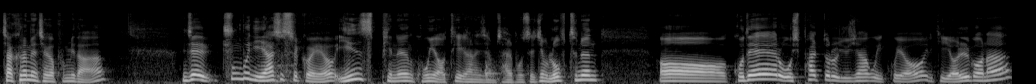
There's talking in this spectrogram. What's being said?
자, 그러면 제가 봅니다. 이제 충분히 이해하셨을 거예요. 인스핀은 공이 어떻게 가는지 한번 잘 보세요. 지금 로프트는 어, 그대로 58도를 유지하고 있고요. 이렇게 열거나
